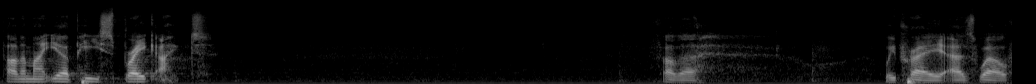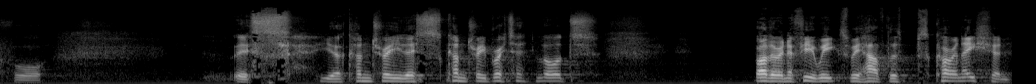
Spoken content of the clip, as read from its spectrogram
Father, might your peace break out. Father, we pray as well for this, your country, this country, Britain, Lord. Father, in a few weeks we have the coronation.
